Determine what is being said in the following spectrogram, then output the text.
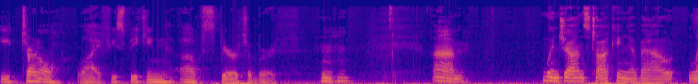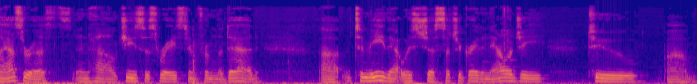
eternal life, he's speaking of spiritual birth. hmm Um, when John's talking about Lazarus and how Jesus raised him from the dead, uh, to me that was just such a great analogy to um,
